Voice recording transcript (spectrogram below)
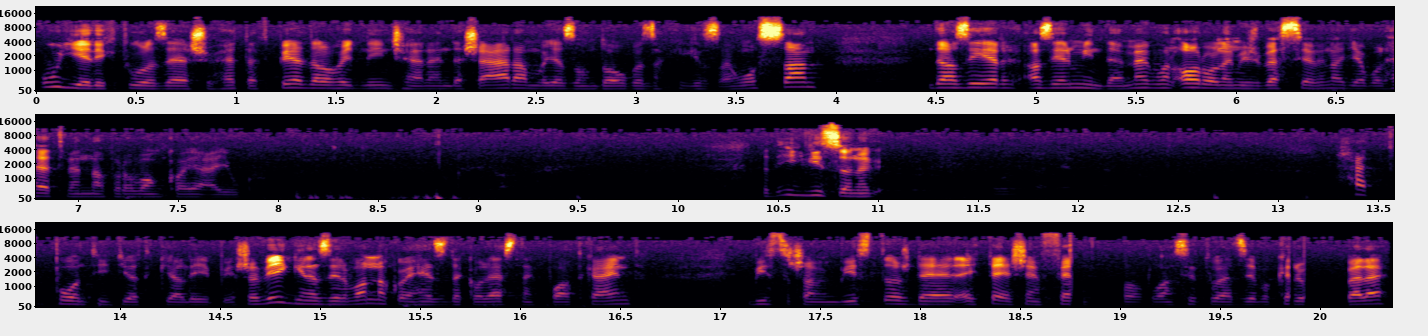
Úgy élik túl az első hetet például, hogy nincsen rendes áram, vagy azon dolgoznak igazán hosszan, de azért, azért minden megvan, arról nem is beszélve, nagyjából 70 napra van kajájuk. Tehát így viszonylag... Hát pont így jött ki a lépés. A végén azért vannak olyan helyzetek, ahol lesznek patkányt, biztos, ami biztos, de egy teljesen fenntarthatatlan szituációba kerül bele.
